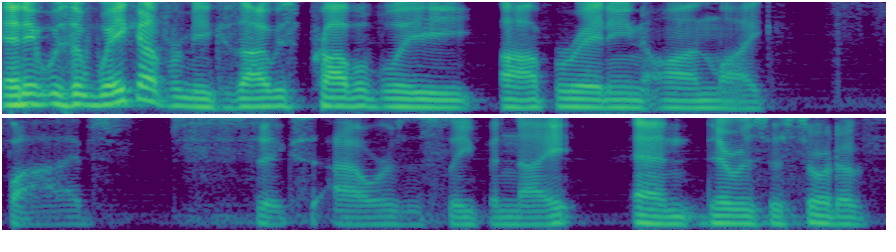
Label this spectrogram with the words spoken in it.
and it was a wake up for me because I was probably operating on like six hours of sleep a night, and there was this sort of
